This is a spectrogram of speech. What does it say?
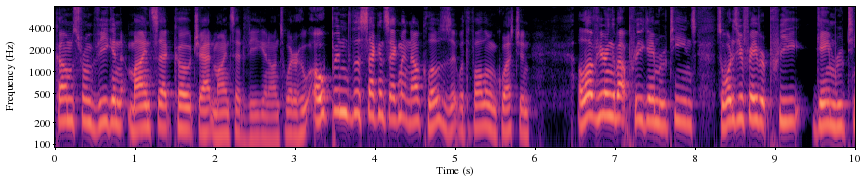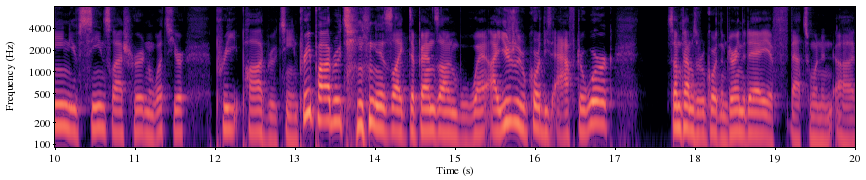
comes from vegan mindset coach at mindset vegan on Twitter, who opened the second segment, now closes it with the following question. I love hearing about pregame routines. So, what is your favorite pregame routine you've seen slash heard, and what's your pre-pod routine. Pre-pod routine is like depends on when I usually record these after work. Sometimes I record them during the day if that's when uh,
